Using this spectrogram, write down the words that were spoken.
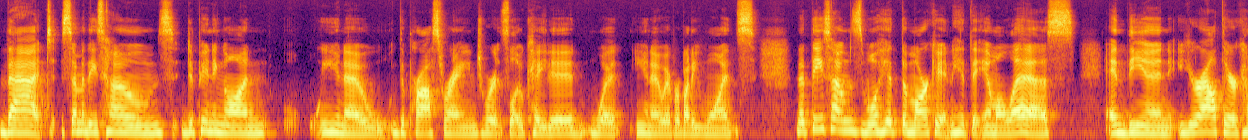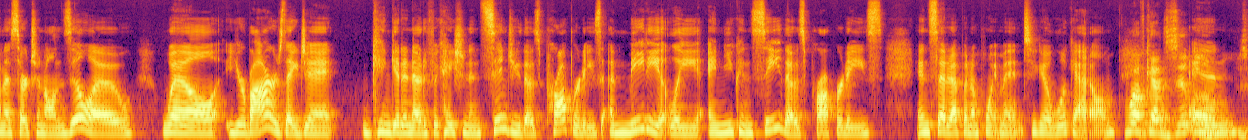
that some of these homes, depending on you know the price range where it's located, what you know everybody wants, that these homes will hit the market and hit the MLS, and then you're out there kind of searching on Zillow. Well, your buyer's agent can get a notification and send you those properties immediately and you can see those properties and set up an appointment to go look at them. Well, I've got Zillow. And-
